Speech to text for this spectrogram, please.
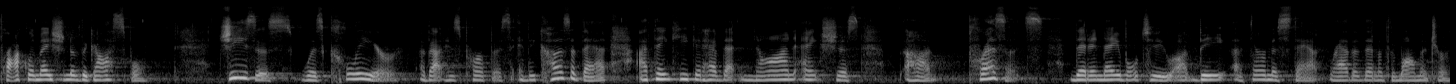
proclamation of the gospel. Jesus was clear about his purpose, and because of that, I think he could have that non-anxious uh, presence that enable to uh, be a thermostat rather than a thermometer.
